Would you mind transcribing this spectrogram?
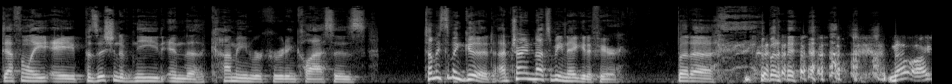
definitely a position of need in the coming recruiting classes. Tell me something good. I'm trying not to be negative here, but uh, but I, No, I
